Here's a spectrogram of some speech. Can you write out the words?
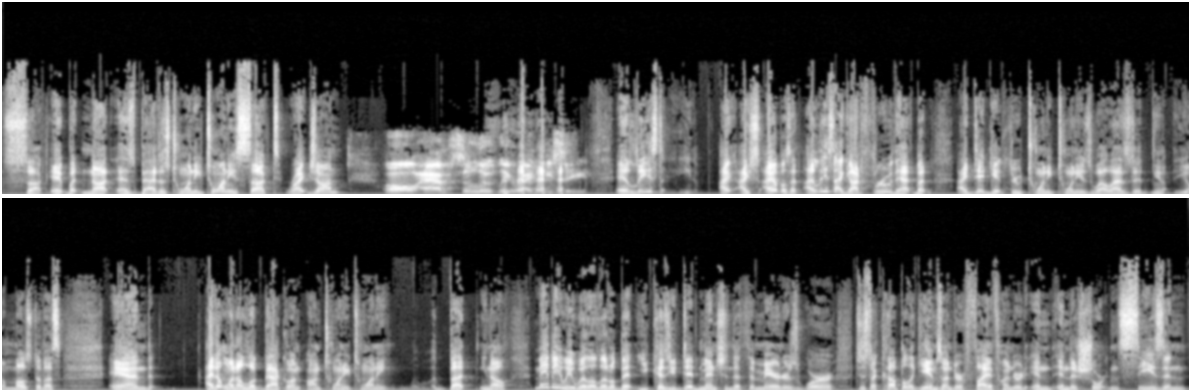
sucked, it, but not as bad as 2020 sucked, right, John? Oh, absolutely right, DC. at least I, I, I, almost said at least I got through that, but I did get through 2020 as well as did you know you know most of us, and I don't want to look back on on 2020. But you know, maybe we will a little bit because you did mention that the Mariners were just a couple of games under 500 in in the shortened season.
